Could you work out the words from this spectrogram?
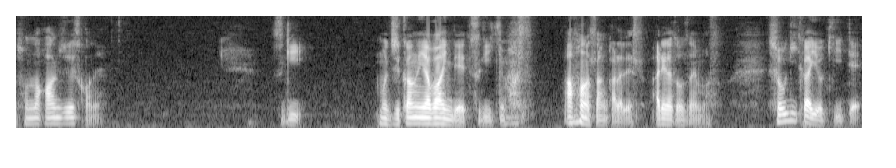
そんな感じですかね。次。もう時間やばいんで次行きます。アマンさんからです。ありがとうございます。将棋界を聞いて。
